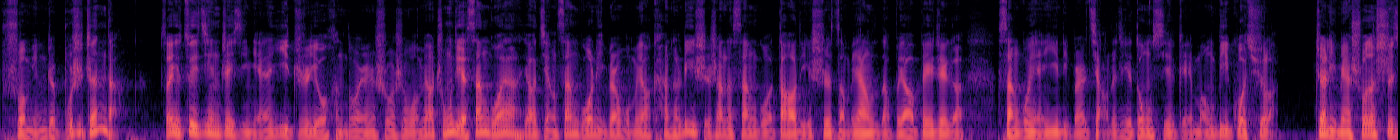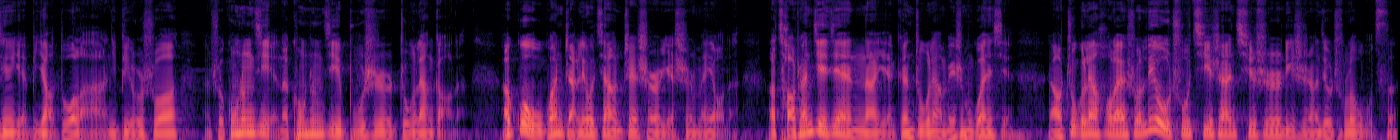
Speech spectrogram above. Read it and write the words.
说明这不是真的。所以最近这几年一直有很多人说是我们要重解三国呀，要讲三国里边，我们要看看历史上的三国到底是怎么样子的，不要被这个《三国演义》里边讲的这些东西给蒙蔽过去了。这里面说的事情也比较多了啊，你比如说说空城计，那空城计不是诸葛亮搞的，而过五关斩六将这事儿也是没有的啊，草船借箭那也跟诸葛亮没什么关系。然后诸葛亮后来说六出祁山，其实历史上就出了五次。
